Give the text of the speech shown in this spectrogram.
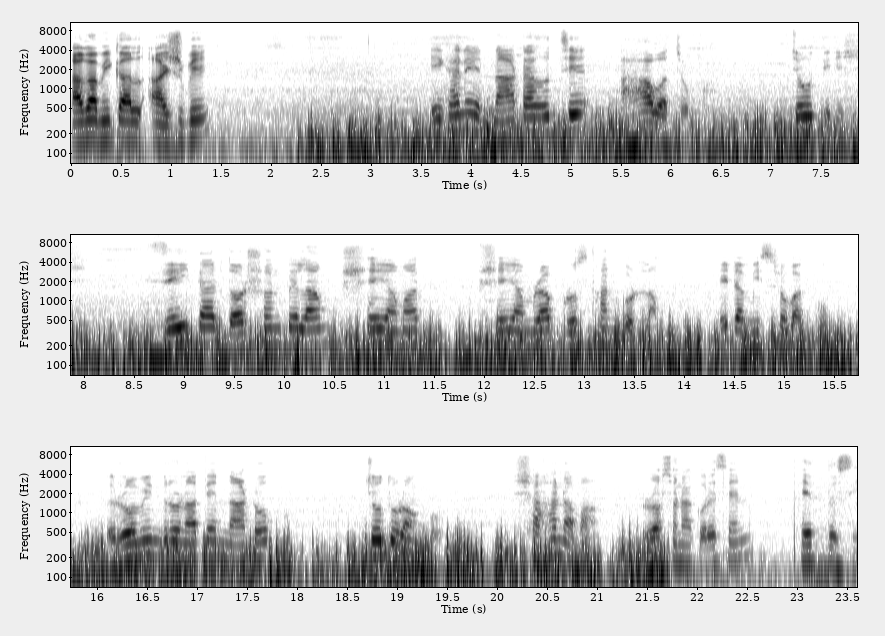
আগামীকাল আসবে। এখানে নাটা হচ্ছে হাবাচক চৌত্রিশ। যেই তার দর্শন পেলাম সেই আমার সেই আমরা প্রস্থান করলাম। এটা মিশ্র বাক্য। রবীন্দ্রনাথের নাটক চতুরঙ্গ। শাহানামা রচনা করেছেন ফেরদৌসি।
